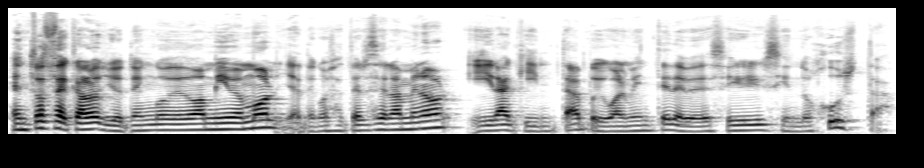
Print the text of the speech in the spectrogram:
Entonces, claro, yo tengo de do a mi bemol, ya tengo esa tercera menor y la quinta, pues igualmente debe de seguir siendo justa.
